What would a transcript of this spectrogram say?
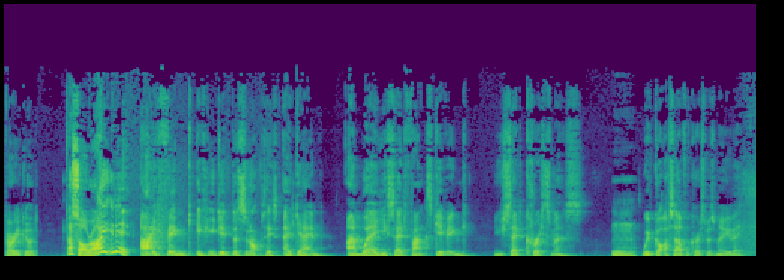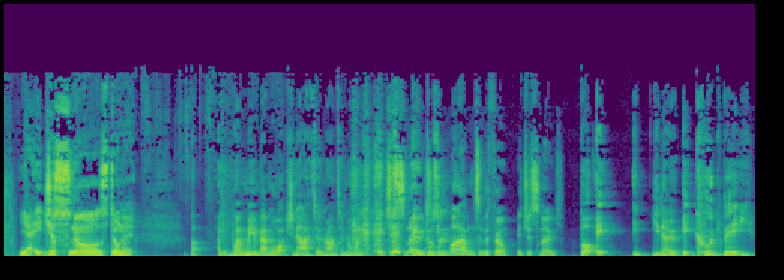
Very good. That's all right, isn't it? I think if you did the synopsis again, and where you said Thanksgiving, you said Christmas, Hmm. we've got ourselves a Christmas movie. Yeah, it just snows, doesn't it? But when me and Ben were watching it, I turned around to him and went, It just snows. It doesn't. What happens in the film? It just snows. But it, it, you know, it could be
